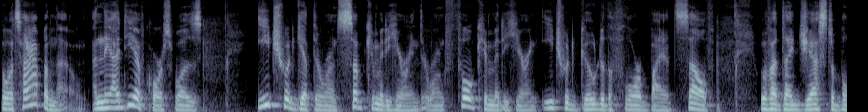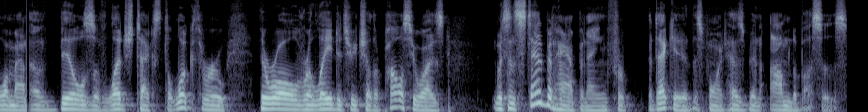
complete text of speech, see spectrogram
but what's happened though, and the idea of course was each would get their own subcommittee hearing, their own full committee hearing. Each would go to the floor by itself with a digestible amount of bills of ledge text to look through. They're all related to each other policy wise. What's instead been happening for a decade at this point has been omnibuses.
